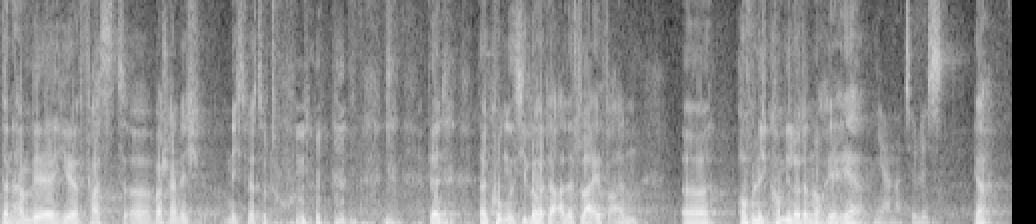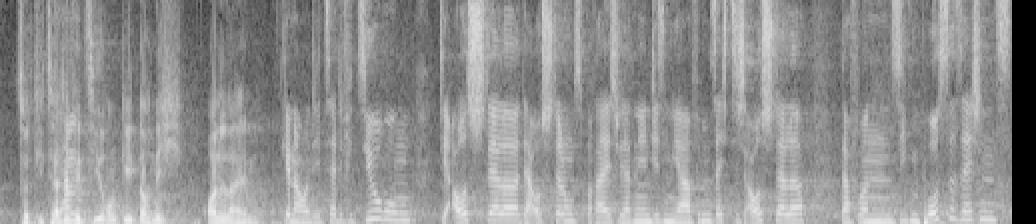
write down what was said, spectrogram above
dann haben wir hier fast äh, wahrscheinlich nichts mehr zu tun. Denn dann gucken sich die Leute alles live an. Äh, hoffentlich kommen die Leute noch hierher. Ja, natürlich. Ja, die Zertifizierung geht noch nicht online. Genau, die Zertifizierung, die Aussteller, der Ausstellungsbereich. Wir hatten in diesem Jahr 65 Aussteller, davon sieben Poster-Sessions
